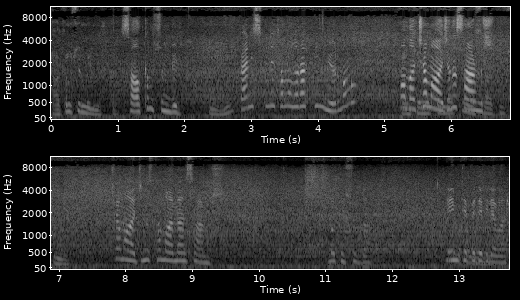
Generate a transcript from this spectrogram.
Salkım sümbülmüş. Salkım sümbül. Hı hı. Ben ismini tam olarak bilmiyorum ama valla çam ağacını sarmış. salkım sümbül. Çam ağacınız tamamen sarmış. Bakın şurada. En tepede bile var.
